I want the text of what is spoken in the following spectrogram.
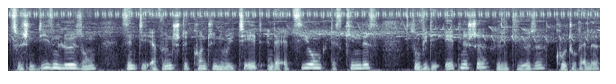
zwischen diesen Lösungen sind die erwünschte Kontinuität in der Erziehung des Kindes sowie die ethnische, religiöse, kulturelle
